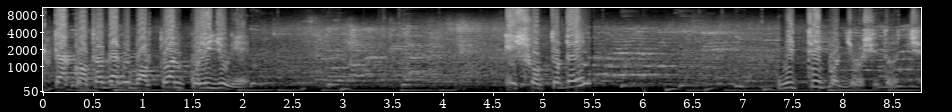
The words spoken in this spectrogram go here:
একটা কথা দেখো বর্তমান কলিযুগে, এই সত্যটাই মিথ্যেই পর্যবসিত হচ্ছে।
